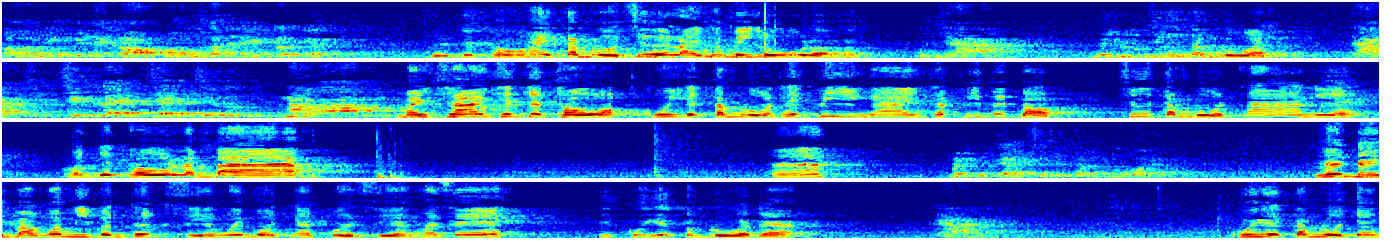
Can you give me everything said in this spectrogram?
เออ นี่ไม่ได้หลอกลวงใครเลยเดี๋ยวจะโทรให้ตำรวจชื่ออะไรก็ไม่รู้เหรอ จ้ะไม่รู้ชื่อตำรวจ จ้ะชื่อเล่นฉันชื่อน้ไม่ใช่ฉันจะโทรคุยกับตำรวจให้พี่ไง ถ้าพี่ไม่บอกชื่อตำรวจมาเนี่ย มันจะโทรลำบากอะำไม่รู้จักชื่อตำรวจ แล้วไหนบอกว่ามีบันทึกเสียงไว้หมดไงเปิดเสียงมาเซที่คุยกับตำรวจอะจ้ะคุยกับตำรวจยัง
